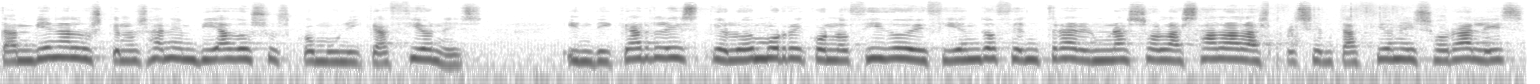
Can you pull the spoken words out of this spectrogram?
También a los que nos han enviado sus comunicaciones, indicarles que lo hemos reconocido decidiendo centrar en una sola sala las presentaciones orales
